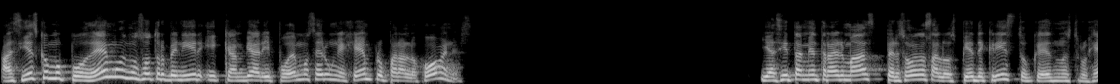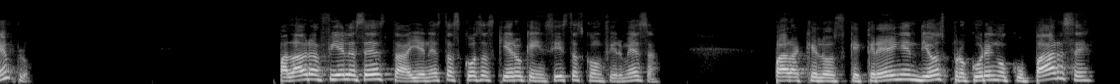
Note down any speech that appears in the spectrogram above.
Así es como podemos nosotros venir y cambiar y podemos ser un ejemplo para los jóvenes. Y así también traer más personas a los pies de Cristo, que es nuestro ejemplo. Palabra fiel es esta, y en estas cosas quiero que insistas con firmeza para que los que creen en Dios procuren ocuparse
